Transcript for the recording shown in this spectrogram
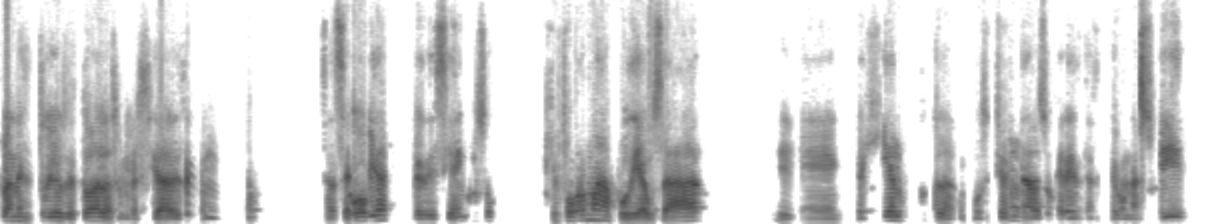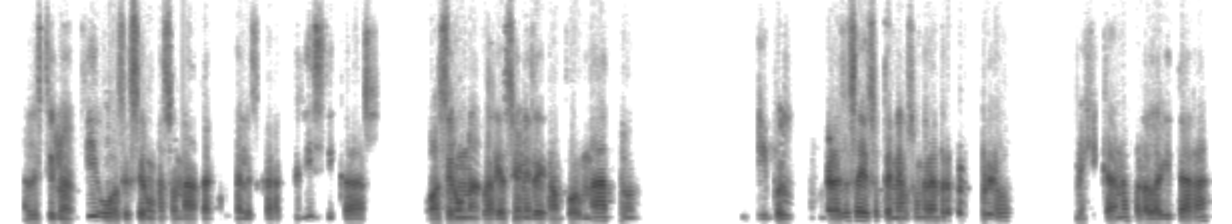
planes de estudios de todas las universidades del mundo. O sea, Segovia le decía incluso qué forma podía usar, eh, elegía la composición, le daba sugerencias de hacer una suite al estilo antiguo, hacer una sonata con tales características, o hacer unas variaciones de gran formato. Y pues gracias a eso tenemos un gran repertorio mexicano para la guitarra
